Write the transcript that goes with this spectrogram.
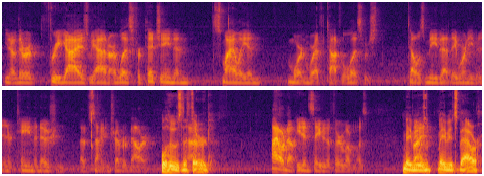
you know, there were three guys we had on our list for pitching, and Smyly and Morton were at the top of the list, which tells me that they weren't even entertaining the notion of signing Trevor Bauer. Well, who's the um, third? I don't know. He didn't say who the third one was. Maybe but, it was, maybe it's Bauer.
